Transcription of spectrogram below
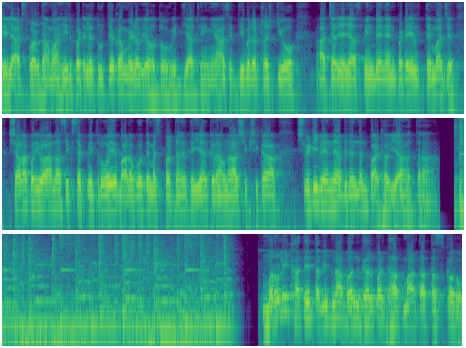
નેઇલ આર્ટ સ્પર્ધામાં હીર પટેલે તૃતીય ક્રમ મેળવ્યો હતો. વિદ્યાર્થીની આ સિદ્ધિ બદલ ટ્રસ્ટીઓ આચાર્ય યાસ્મીનબેન એન પટેલ તેમજ શાળા પરિવારના શિક્ષક મિત્રોએ બાળકો તેમજ સ્પર્ધાને તૈયાર કરાવનાર શિક્ષિકા સ્વીટીબેનને અભિનંદન પાઠવ્યા હતા. મરોલી ખાતે તબીબના બંધ ઘર પર ધાપ મારતા તસ્કરો,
